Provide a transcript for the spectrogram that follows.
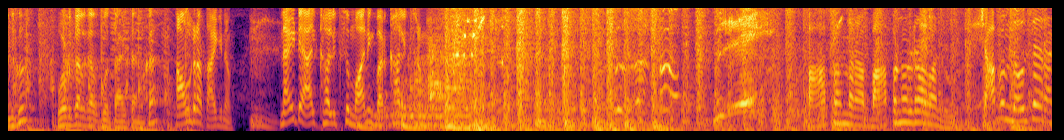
ఎందుకు? ఓడకాలు కలుపు తాగుతానుక? అవునరా తాగినాం. నైట్ ఆల్కహాలిక్స్ మార్నింగ్ వర్కాలిక్స్ పాపం రా బాపనులు రా వాళ్ళు. శాపం తగులుతారా?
